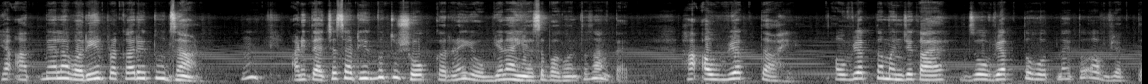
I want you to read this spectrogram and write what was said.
ह्या आत्म्याला वरील प्रकारे तू जाण आणि त्याच्यासाठी मग तू शोक करणे योग्य नाही असं भगवंत सांगतात हा अव्यक्त आहे. अव्यक्त म्हणजे काय? जो व्यक्त होत नाही तो अव्यक्त.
